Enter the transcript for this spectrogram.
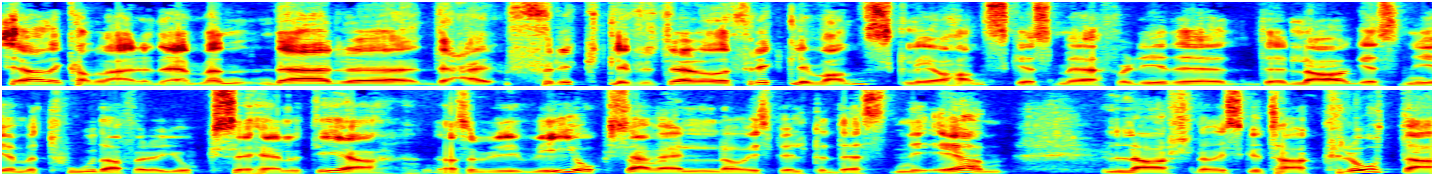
Ja, det kan være det, men det er, eh, det er fryktelig frustrerende. Og det er fryktelig vanskelig å hanskes med, fordi det, det, lages nye metoder for å jukse hele tida. Altså, vi, vi juksa vel da vi spilte Destiny 1, Lars, når vi skulle ta Krota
